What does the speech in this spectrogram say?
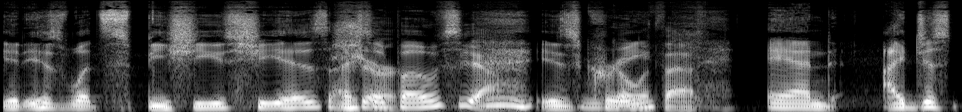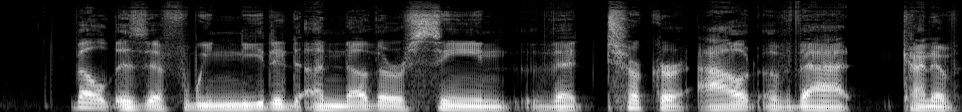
it is what species she is, I Sure. suppose. Yeah. is Kree. with that. And I just felt as if we needed another scene that took her out of that kind of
